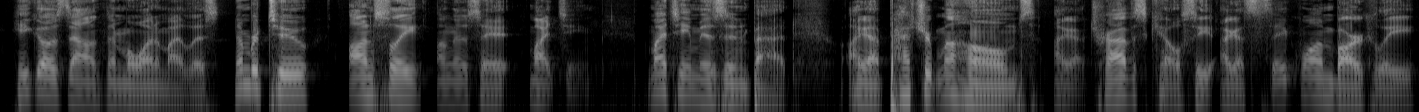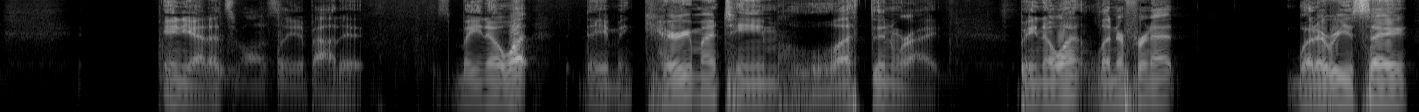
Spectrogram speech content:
He goes down number one on my list. Number two, honestly, I'm going to say it, my team. My team isn't bad. I got Patrick Mahomes. I got Travis Kelce. I got Saquon Barkley. And yeah, that's honestly about it. But you know what? They've been carrying my team left and right. But you know what? Leonard Fournette, whatever you say,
